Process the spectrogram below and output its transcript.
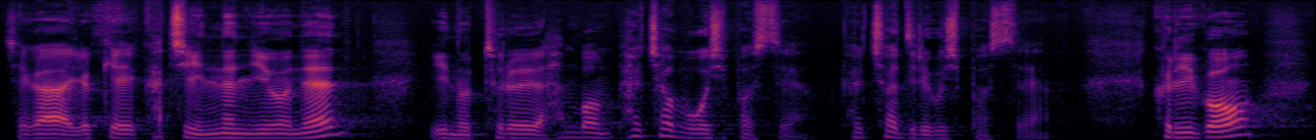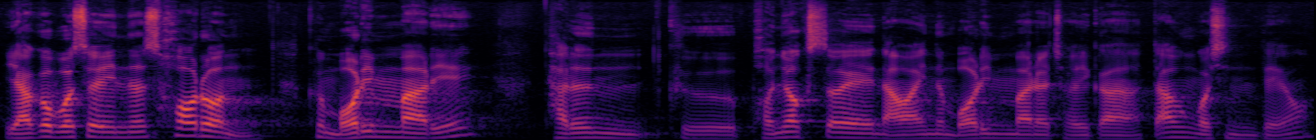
제가 이렇게 같이 있는 이유는 이 노트를 한번 펼쳐 보고 싶었어요. 펼쳐 드리고 싶었어요. 그리고 야고보서에 있는 서론 그 머릿말이 다른 그 번역서에 나와 있는 머릿말을 저희가 따온 것인데요.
